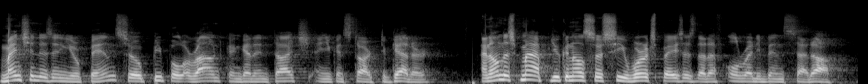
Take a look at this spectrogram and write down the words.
Mention this in your pin so people around can get in touch and you can start together. And on this map, you can also see workspaces that have already been set up.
